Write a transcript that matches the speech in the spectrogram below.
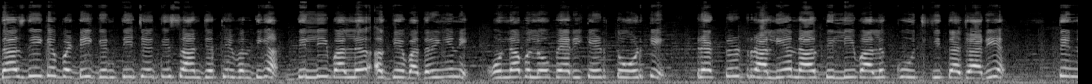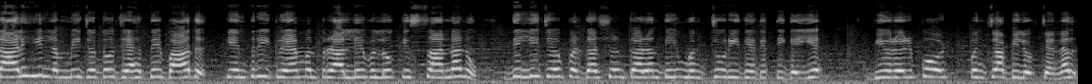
ਦੱਸਦੀ ਕਿ ਵੱਡੀ ਗਿਣਤੀ 'ਚ ਕਿਸਾਨ ਜਥੇਬੰਦੀਆਂ ਦਿੱਲੀ ਵੱਲ ਅੱਗੇ ਵਧ ਰਹੀਆਂ ਨੇ। ਉਹਨਾਂ ਵੱਲੋਂ ਬੈਰੀਕੇਡ ਤੋੜ ਕੇ ਟਰੈਕਟਰ ਟਰਾਲੀਆਂ ਨਾਲ ਦਿੱਲੀ ਵੱਲ ਕੂਚ ਕੀਤਾ ਜਾ ਰਿਹਾ ਹੈ ਤੇ ਨਾਲ ਹੀ ਲੰਮੀ ਜਦੋਂ ਜਹਿਦ ਦੇ ਬਾਅਦ ਕੇਂਦਰੀ ਗ੍ਰਹਿ ਮੰਤਰਾਲੇ ਵੱਲੋਂ ਕਿਸਾਨਾਂ ਨੂੰ ਦਿੱਲੀ 'ਚ ਪ੍ਰਦਰਸ਼ਨ ਕਰਨ ਦੀ ਮਨਜ਼ੂਰੀ ਦੇ ਦਿੱਤੀ ਗਈ ਹੈ। ਬਿਊਰੋ ਰਿਪੋਰਟ, ਪੰਜਾਬੀ ਲੋਕ ਚੈਨਲ।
